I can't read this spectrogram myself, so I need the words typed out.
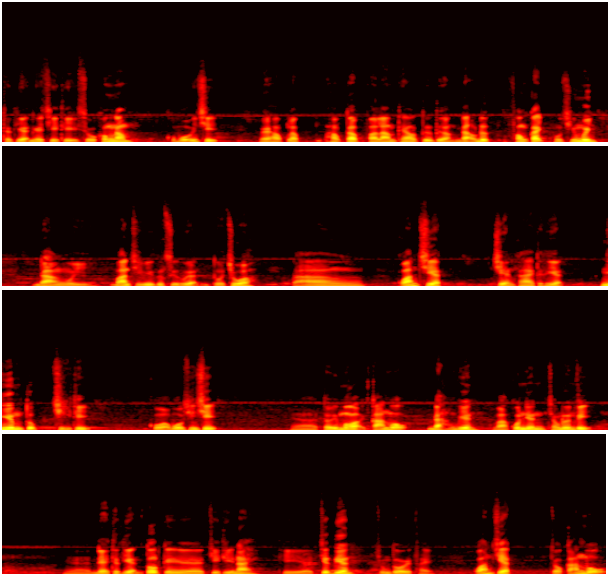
Thực hiện cái chỉ thị số 05 của Bộ Chính trị về học lập, học tập và làm theo tư tưởng đạo đức phong cách Hồ Chí Minh, Đảng ủy Ban Chỉ huy quân sự huyện Tùa Chùa đã quán triệt triển khai thực hiện nghiêm túc chỉ thị của Bộ Chính trị à, tới mọi cán bộ, đảng viên và quân nhân trong đơn vị. À, để thực hiện tốt cái chỉ thị này thì trước tiên chúng tôi phải quán triệt cho cán bộ,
